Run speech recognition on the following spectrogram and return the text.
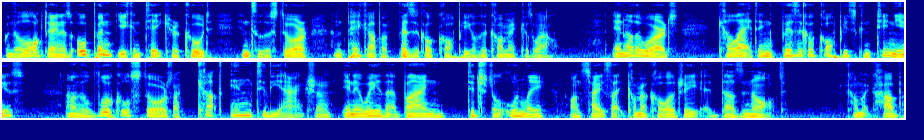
when the lockdown is open, you can take your code into the store and pick up a physical copy of the comic as well. In other words, collecting physical copies continues, and the local stores are cut into the action in a way that buying digital only on sites like comiXology does not. Comic Hub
